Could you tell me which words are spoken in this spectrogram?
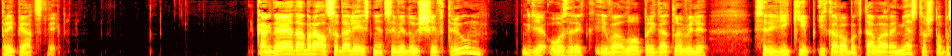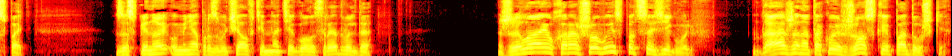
препятствий. Когда я добрался до лестницы, ведущей в трюм, где Озрик и Вало приготовили среди кип и коробок товара место, чтобы спать, за спиной у меня прозвучал в темноте голос Редвальда «Желаю хорошо выспаться, Зигвульф, даже на такой жесткой подушке».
